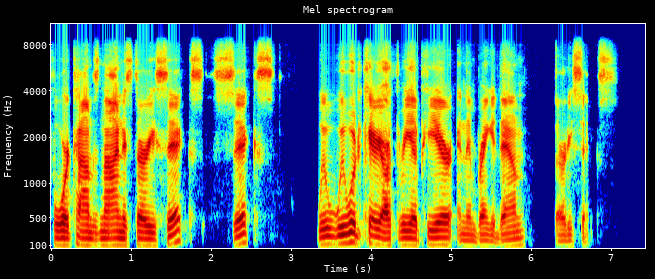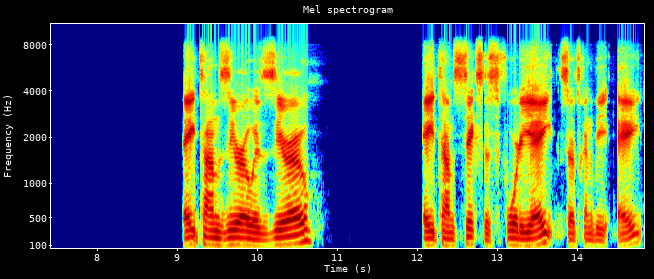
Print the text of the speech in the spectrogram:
4 times 9 is 36. 6. We, we would carry our 3 up here and then bring it down. 36. 8 times 0 is 0. 8 times 6 is 48. So it's going to be 8,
